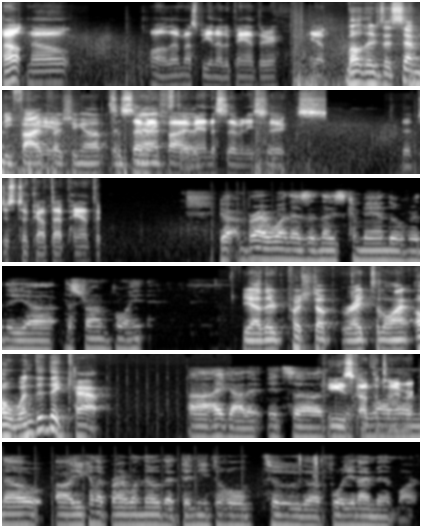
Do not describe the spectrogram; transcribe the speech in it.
Oh no. Well, that must be another Panther. Yep. Well, there's a 75 Yeah. pushing up. It's a 75 and a 76 that just took out that Panther. Yeah, Brad One has a nice command over the uh, the strong point. The- Yeah, they're pushed up right to the line. Oh, when did they cap? Uh, I got it. It's uh. He's if got you the timer. Know, uh, you can let Brad One know that they need to hold to the 49 minute mark.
